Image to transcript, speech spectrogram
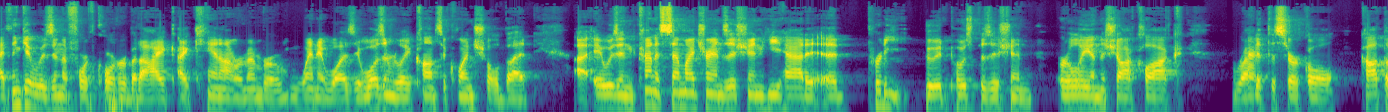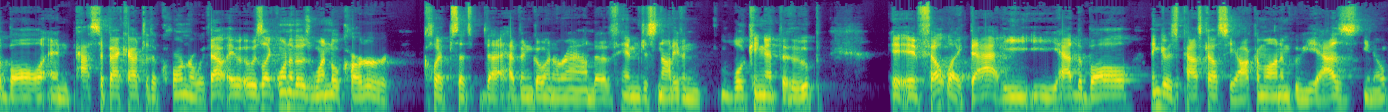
I think it was in the fourth quarter, but I, I cannot remember when it was. It wasn't really consequential, but uh, it was in kind of semi transition. He had a, a pretty good post position early in the shot clock, right at the circle, caught the ball and passed it back out to the corner without. It was like one of those Wendell Carter clips that's that have been going around of him just not even looking at the hoop. It, it, felt like that. He he had the ball. I think it was Pascal Siakam on him, who he has you know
